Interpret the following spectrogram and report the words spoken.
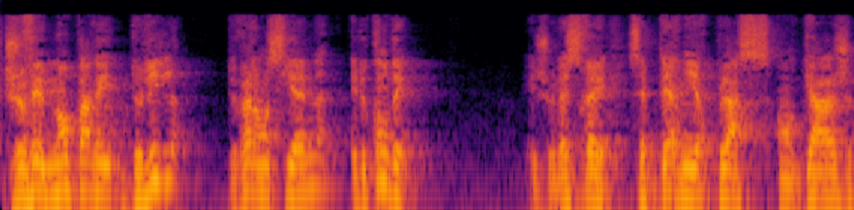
Je vais m'emparer de Lille, de Valenciennes et de Condé. Et je laisserai cette dernière place en gage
